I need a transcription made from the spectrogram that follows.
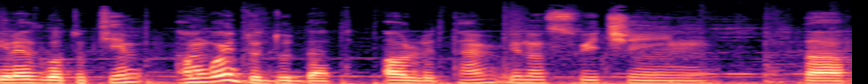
Okay, let's go to Kim. I'm going to do that all the time, you know, switching stuff.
